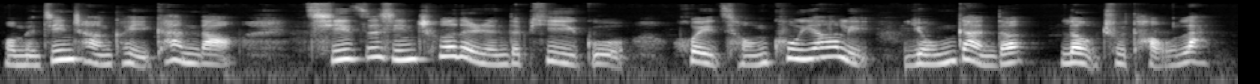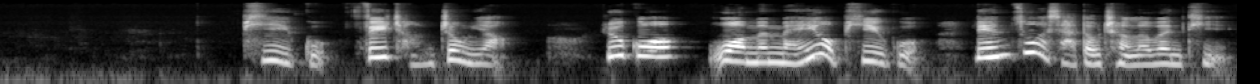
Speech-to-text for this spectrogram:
我们经常可以看到骑自行车的人的屁股会从裤腰里勇敢地露出头来。屁股非常重要，如果我们没有屁股，连坐下都成了问题，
